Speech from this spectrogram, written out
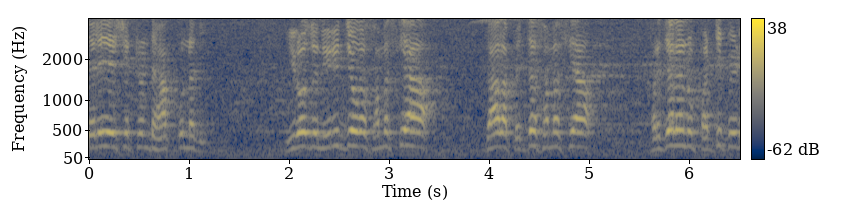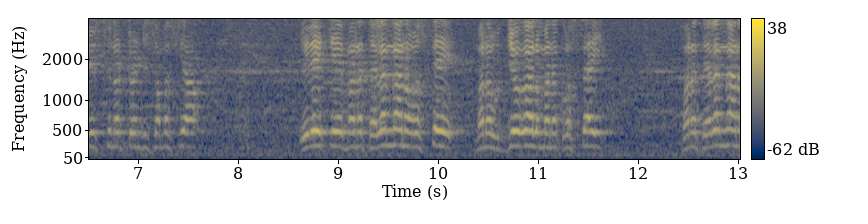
తెలియజేసేటువంటి హక్కు ఉన్నది. ఈరోజు నిరుద్యోగ సమస్య చాలా పెద్ద సమస్య. ప్రజలను పట్టి పీడిస్తున్నటువంటి సమస్య. ఏదైతే మన తెలంగాణ వస్తే మన ఉద్యోగాలు మనకు వస్తాయి. మన తెలంగాణ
